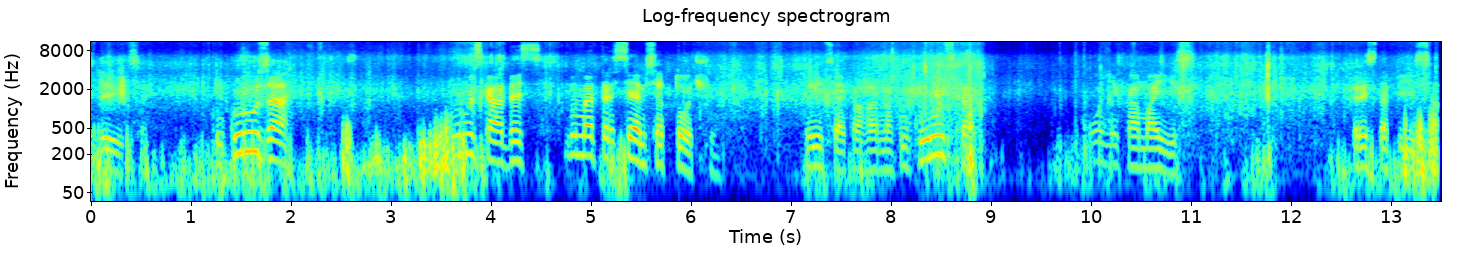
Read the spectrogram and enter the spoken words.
Ось дивіться. Кукуруза. Кукурузка десь ну, метр сімдесят точно. Дивіться, яка гарна кукурузка. Моніка Маїс. 350.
